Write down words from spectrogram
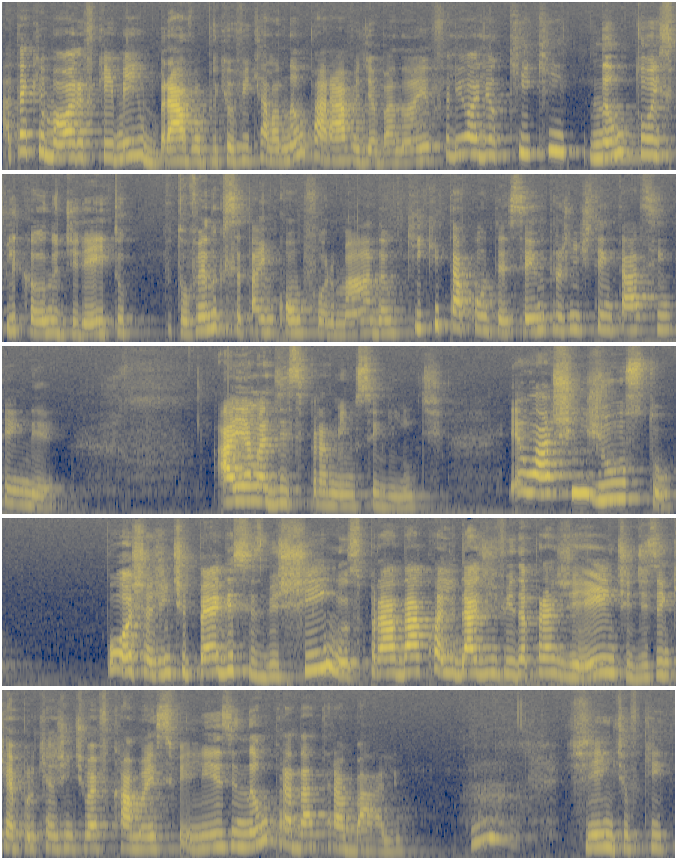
Até que uma hora eu fiquei meio brava porque eu vi que ela não parava de abanar e eu falei: olha, o que que não estou explicando direito? Estou vendo que você está inconformada, o que que está acontecendo para a gente tentar se entender. Aí ela disse para mim o seguinte: eu acho injusto Poxa, a gente pega esses bichinhos para dar qualidade de vida pra gente, dizem que é porque a gente vai ficar mais feliz e não para dar trabalho. Gente, eu fiquei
